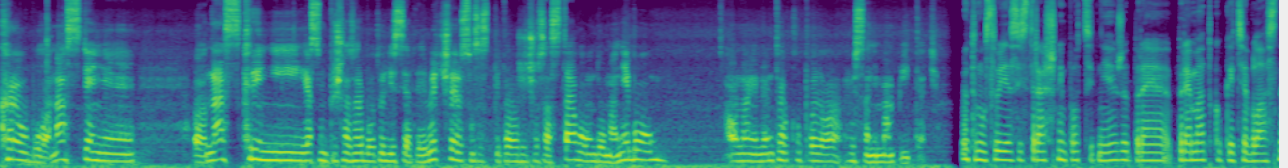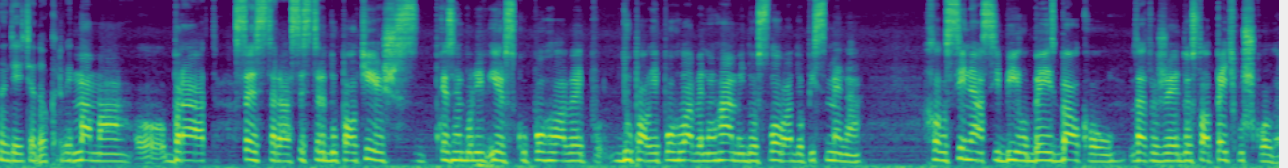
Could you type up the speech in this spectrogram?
krv bola na stene, na skrini, ja som prišla z roboty o 10. večer, som sa spýtala, že čo sa stalo, on doma nebol. A ona mi len toľko povedala, že sa nemám pýtať. No to musí byť asi strašný pocit, nie? Že pre, pre matku, keď ťa vlastné dieťa do krvi. Mama, brat, sestra, sestra dupal tiež, keď sme boli v Írsku po hlave, dupal jej po hlave nohami doslova do písmena. Syna si bil bejsbalkou za to, že dostal 5 v škole.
